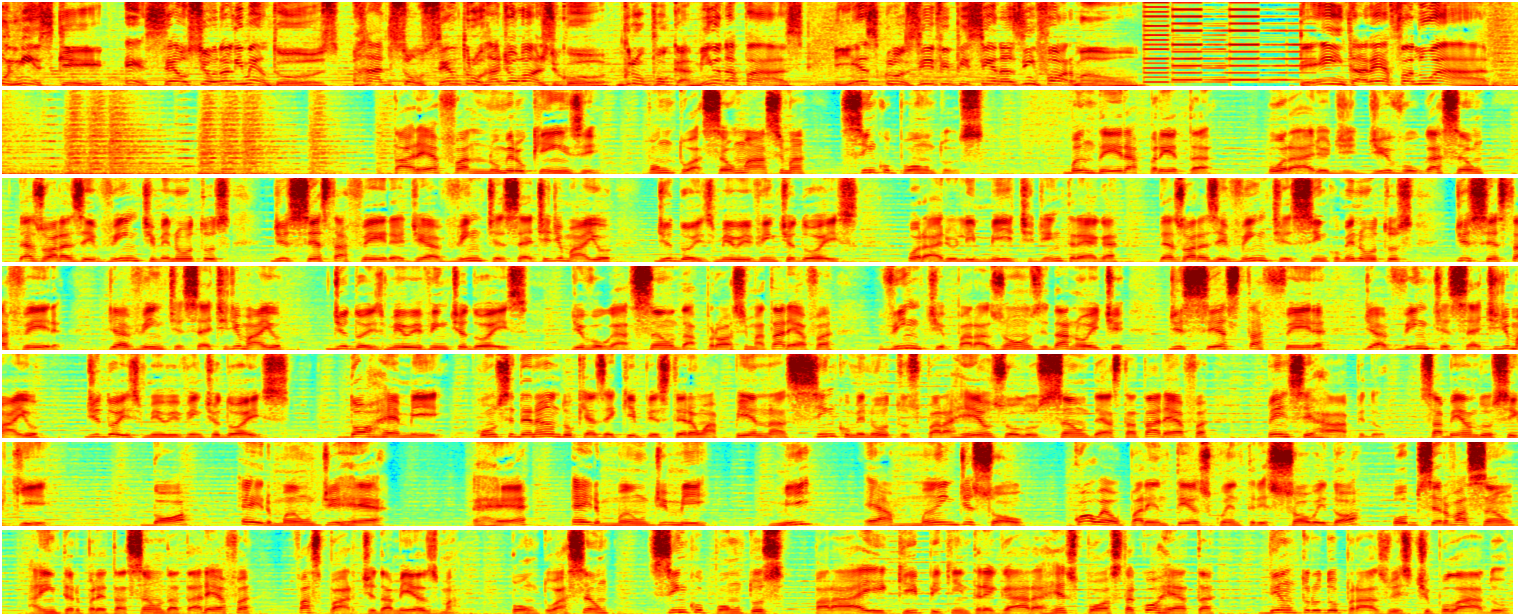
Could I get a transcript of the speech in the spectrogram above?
Unisque, Excelsior Alimentos, Radisson Centro Radiológico, Grupo Caminho da Paz e Exclusive Piscinas informam. Tem tarefa no ar. Tarefa número 15. Pontuação máxima 5 pontos. Bandeira preta. Horário de divulgação 10 horas e 20 minutos de sexta-feira, dia 27 de maio de 2022. Horário limite de entrega 10 horas e 25 minutos de sexta-feira, dia 27 de maio de 2022. Divulgação da próxima tarefa 20 para as 11 da noite de sexta-feira, dia 27 de maio de 2022. Dó Ré Mi. Considerando que as equipes terão apenas 5 minutos para a resolução desta tarefa, pense rápido, sabendo-se que Dó é irmão de Ré, Ré é irmão de Mi, Mi é a mãe de Sol. Qual é o parentesco entre Sol e Dó? Observação: a interpretação da tarefa faz parte da mesma. Pontuação: 5 pontos para a equipe que entregar a resposta correta dentro do prazo estipulado.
